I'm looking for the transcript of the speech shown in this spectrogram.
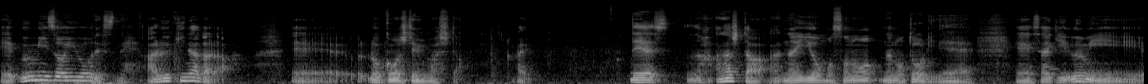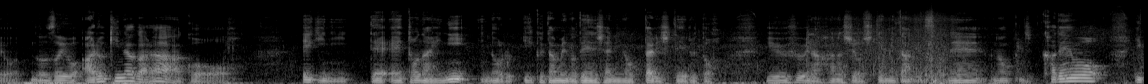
え海沿いをですね歩きながら、え録音してみました。で話した内容もその名の通りで、えー、最近海の沿いを歩きながらこう駅に行って、えー、都内に乗る行くための電車に乗ったりしているというふうな話をしてみたんですよね。あの家電をいっ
